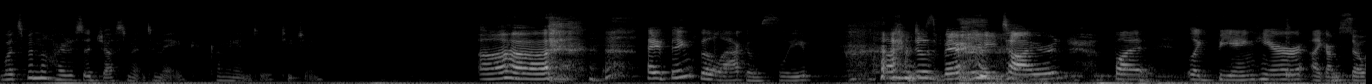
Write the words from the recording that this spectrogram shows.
What's been the hardest adjustment to make coming into teaching? Uh, I think the lack of sleep. I'm just very tired, but like being here, like I'm so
